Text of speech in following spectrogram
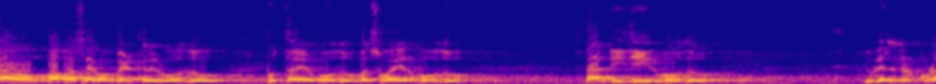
ನಾವು ಬಾಬಾ ಸಾಹೇಬ್ ಅಂಬೇಡ್ಕರ್ ಇರ್ಬೋದು, ಬುದ್ಧ ಇರ್ಬೋದು, ಬಸವ ಇರ್ಬೋದು, ಗಾಂಧೀಜಿ ಇರ್ಬೋದು ಇವರೆಲ್ಲರೂ ಕೂಡ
